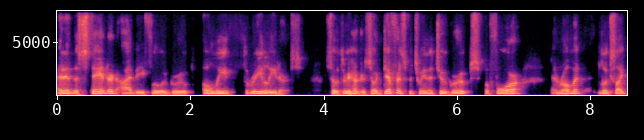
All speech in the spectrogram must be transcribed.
and in the standard IV fluid group, only three liters. So 300. So a difference between the two groups before enrollment looks like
